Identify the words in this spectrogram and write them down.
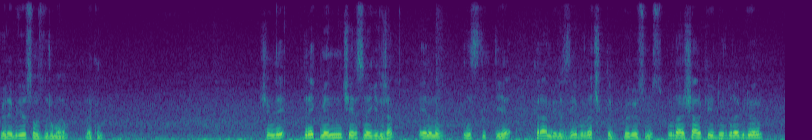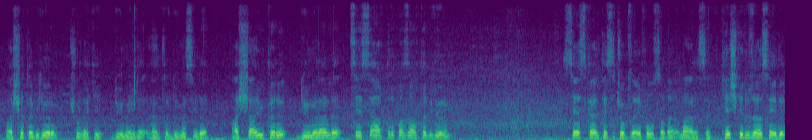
Görebiliyorsunuzdur umarım. Bakın. Şimdi direkt menünün içerisine gireceğim. Animal Instinct diye Cranberries diye burada çıktı. Görüyorsunuz. Buradan şarkıyı durdurabiliyorum. Başlatabiliyorum. Şuradaki düğmeyle, enter düğmesiyle. Aşağı yukarı düğmelerle sesi arttırıp azaltabiliyorum. Ses kalitesi çok zayıf olsa da maalesef. Keşke düzelseydi.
